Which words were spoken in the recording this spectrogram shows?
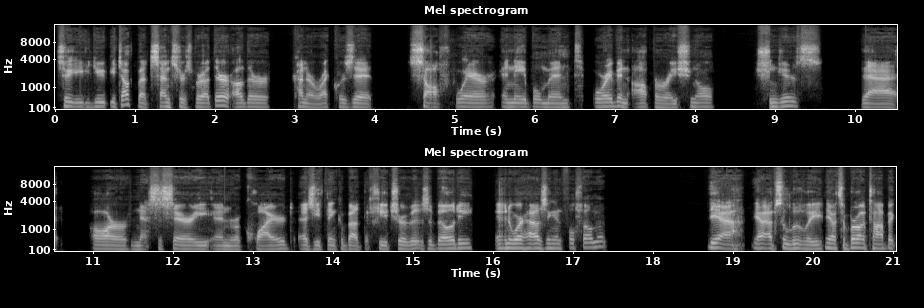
so you, you talk about sensors, but are there other kind of requisite software enablement or even operational changes that are necessary and required as you think about the future of visibility in warehousing and fulfillment? Yeah, yeah, absolutely. You know, it's a broad topic,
